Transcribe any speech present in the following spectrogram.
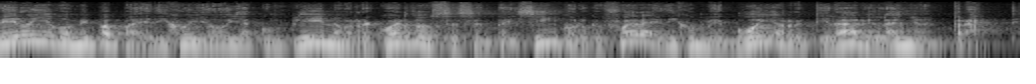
Pero llegó mi papá y dijo, yo ya cumplí, no me recuerdo, 65, lo que fuera, y dijo, me voy a retirar el año entrante.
